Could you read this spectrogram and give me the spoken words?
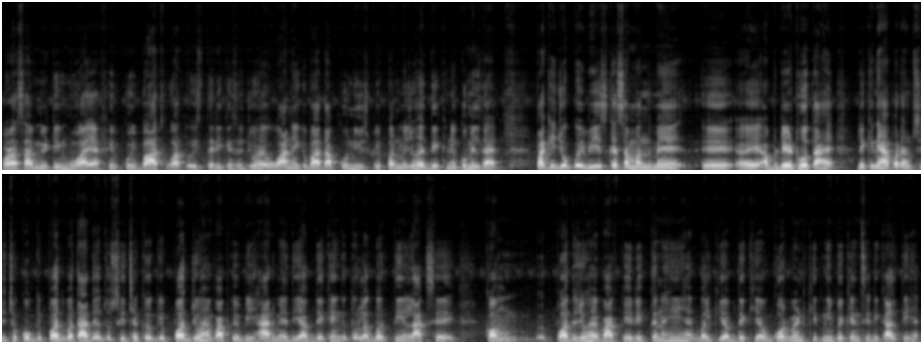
थोड़ा सा मीटिंग हुआ या फिर कोई बात हुआ तो इस तरीके से जो है वो आने के बाद आपको न्यूज़पेपर में जो है देखने को मिलता है। बाकी जो कोई भी इसके संबंध में अपडेट होता है, लेकिन यहाँ पर हम शिक्षकों के पद बता दें तो शिक्षकों के पद जो है आपके बिहार में यदि आप देखेंगे तो लगभग तीन लाख से कम पद जो है आपके रिक्त नहीं है। बल्कि अब देखिए, अब गवर्नमेंट कितनी वैकेंसी निकालती है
